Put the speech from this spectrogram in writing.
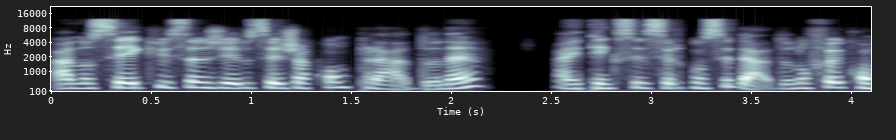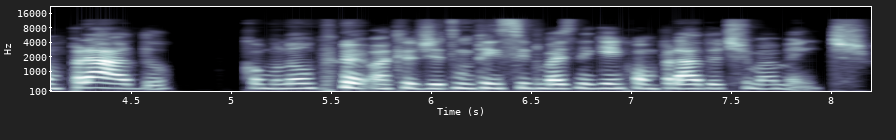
A não ser que o estrangeiro seja comprado, né? Aí tem que ser circuncidado. Não foi comprado, como não, acredito não tem sido mais ninguém comprado ultimamente.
